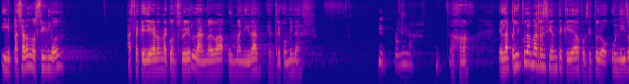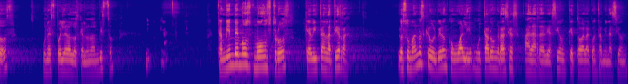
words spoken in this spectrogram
y pasaron los siglos hasta que llegaron a construir la nueva humanidad, entre comillas. Comino. Ajá. En la película más reciente que lleva por título Unidos, un spoiler a los que no lo han visto, también vemos monstruos que habitan la Tierra. Los humanos que volvieron con Wally mutaron gracias a la radiación que toda la contaminación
